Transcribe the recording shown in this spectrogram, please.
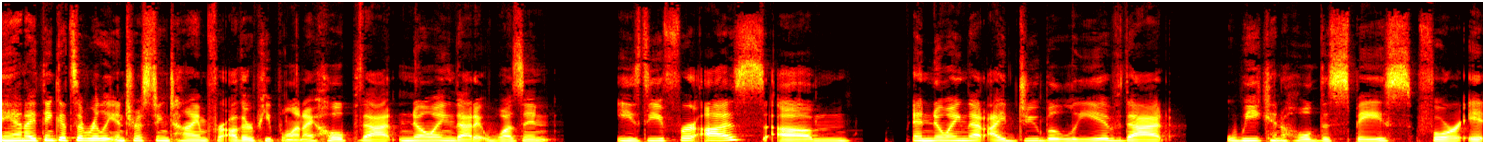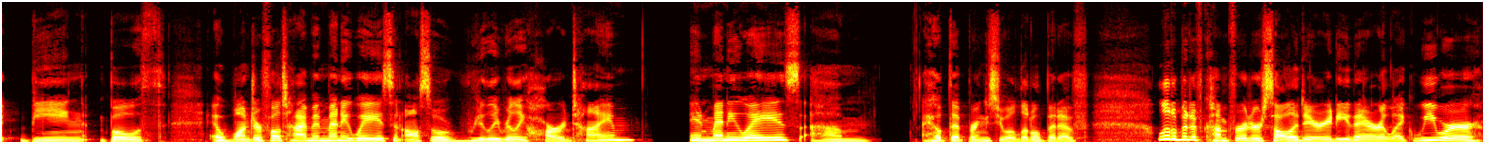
And I think it's a really interesting time for other people. And I hope that knowing that it wasn't easy for us, um, and knowing that I do believe that we can hold the space for it being both a wonderful time in many ways and also a really, really hard time in many ways. Um, I hope that brings you a little bit of a little bit of comfort or solidarity there. Like we were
